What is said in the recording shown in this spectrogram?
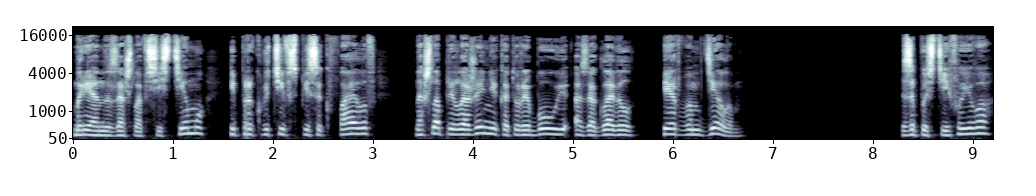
Марианна зашла в систему и, прокрутив список файлов, нашла приложение, которое Боуи озаглавил первым делом. Запустив его,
